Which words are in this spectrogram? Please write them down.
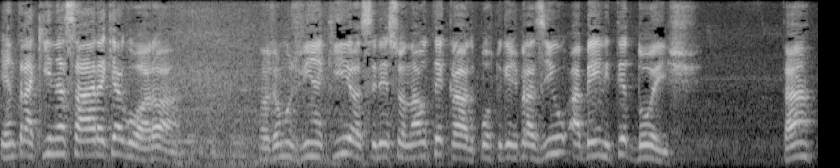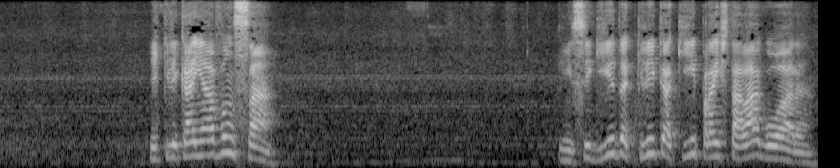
entrar aqui nessa área aqui agora, ó. Nós vamos vir aqui, ó, selecionar o teclado Português Brasil ABNT 2, tá? E clicar em avançar. Em seguida, clica aqui para instalar agora.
